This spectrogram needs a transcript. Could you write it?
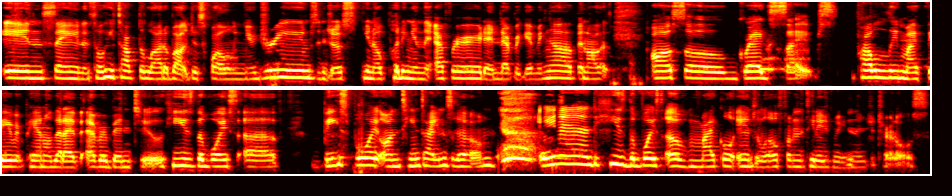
insane. And so he talked a lot about just following your dreams and just, you know, putting in the effort and never giving up and all that. Also, Greg Cipes, probably my favorite panel that I've ever been to. He's the voice of Beast Boy on Teen Titans Go, and he's the voice of Michelangelo from the Teenage Mutant Ninja Turtles.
